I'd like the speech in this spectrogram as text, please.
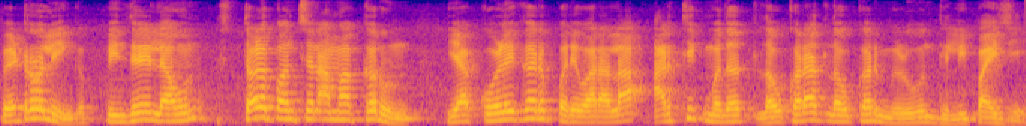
पेट्रोलिंग पिंजरे लावून स्थळ पंचनामा करून या कोळेकर परिवाराला आर्थिक मदत लवकरात लवकर मिळवून दिली पाहिजे.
